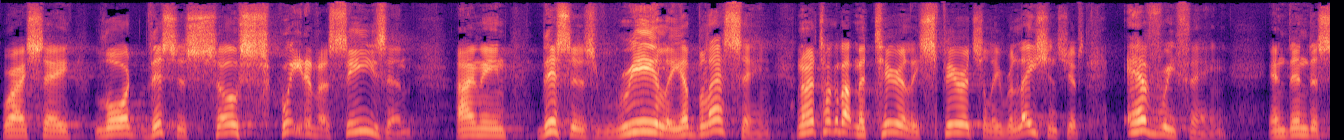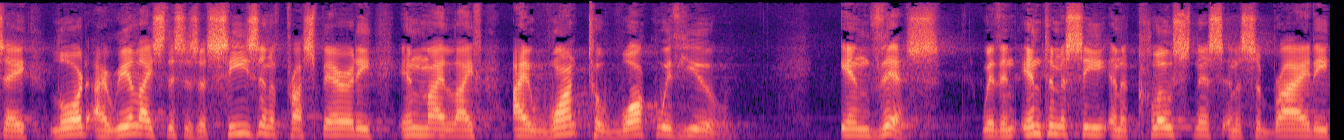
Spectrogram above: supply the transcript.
where I say, Lord, this is so sweet of a season. I mean, this is really a blessing. And I'm not talking about materially, spiritually, relationships, everything and then to say, Lord, I realize this is a season of prosperity in my life. I want to walk with you in this with an intimacy and a closeness and a sobriety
